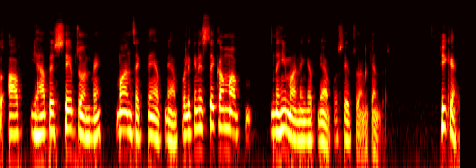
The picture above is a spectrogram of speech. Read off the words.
तो आप यहाँ पे सेफ़ जोन में मान सकते हैं अपने आप को, लेकिन इससे कम आप नहीं मानेंगे अपने आप को सेफ़ जोन के अंदर। ठीक है?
